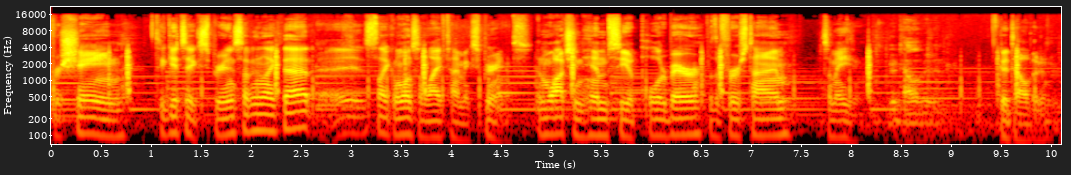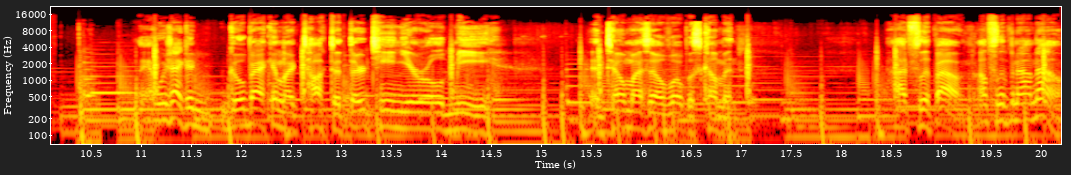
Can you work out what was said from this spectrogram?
For Shane to get to experience something like that, it's like a once in a lifetime experience. And watching him see a polar bear for the first time, it's amazing. Good television. Good television. I wish I could go back and like talk to 13 year old me and tell myself what was coming. I'd flip out. I'm flipping out now.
